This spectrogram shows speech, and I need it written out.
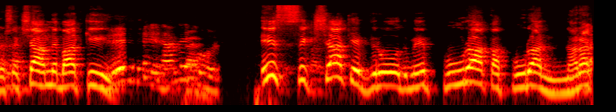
जो शिक्षा हमने बात की। इस शिक्षा के विरोध में पूरा का पूरा नरक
